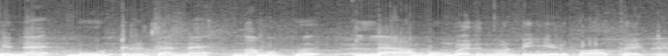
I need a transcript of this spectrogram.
പിന്നെ ബൂട്ടിൽ തന്നെ നമുക്ക് ലാമ്പും വരുന്നുണ്ട് ഈ ഒരു ഭാഗത്തായിട്ട്.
